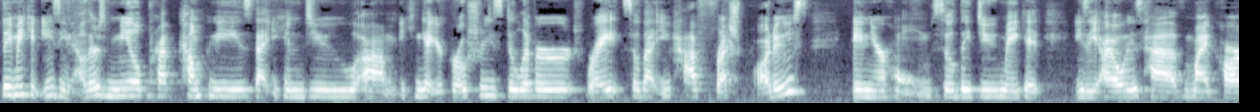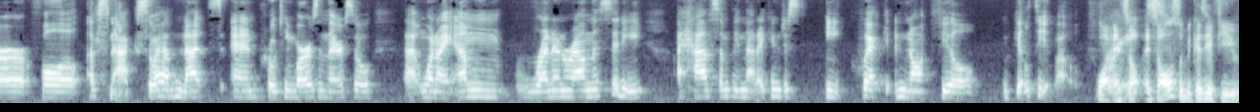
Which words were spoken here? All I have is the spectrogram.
they make it easy now. There's meal prep companies that you can do, um, you can get your groceries delivered, right? So that you have fresh produce in your home. So they do make it easy. I always have my car full of snacks. So I have nuts and protein bars in there so that when I am running around the city, I have something that I can just eat quick and not feel guilty about. Well, it's, right? it's also because if you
